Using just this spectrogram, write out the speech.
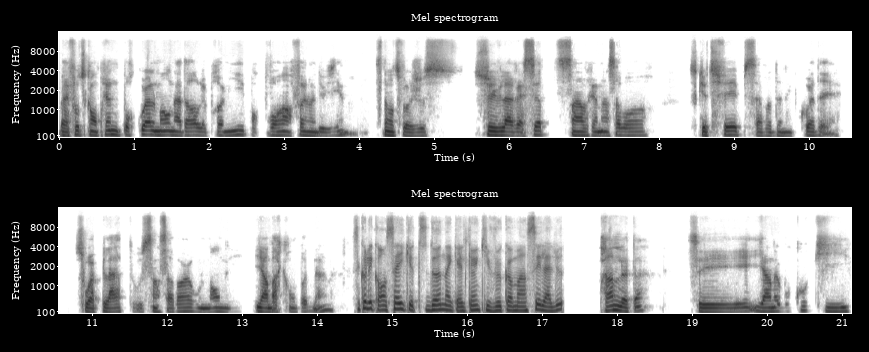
Ben, il faut que tu comprennes pourquoi le monde adore le premier pour pouvoir en faire un deuxième. Sinon, tu vas juste suivre la recette sans vraiment savoir ce que tu fais, puis ça va donner de quoi de soit plate ou sans saveur, ou le monde, ils embarqueront pas dedans. C'est quoi les conseils que tu donnes à quelqu'un qui veut commencer la lutte? Prendre le temps. C'est, il y en a beaucoup qui.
